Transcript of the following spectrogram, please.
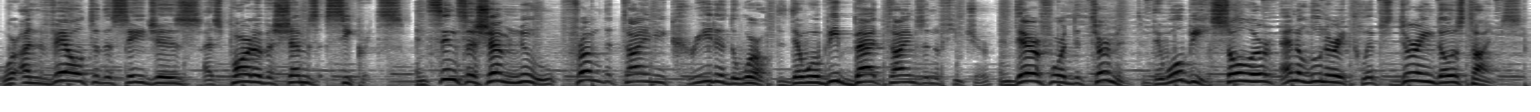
were unveiled to the sages as part of Hashem's secrets. And since Hashem knew from the time He created the world that there will be bad times in the future, and therefore determined that there will be a solar and a lunar eclipse during those times.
